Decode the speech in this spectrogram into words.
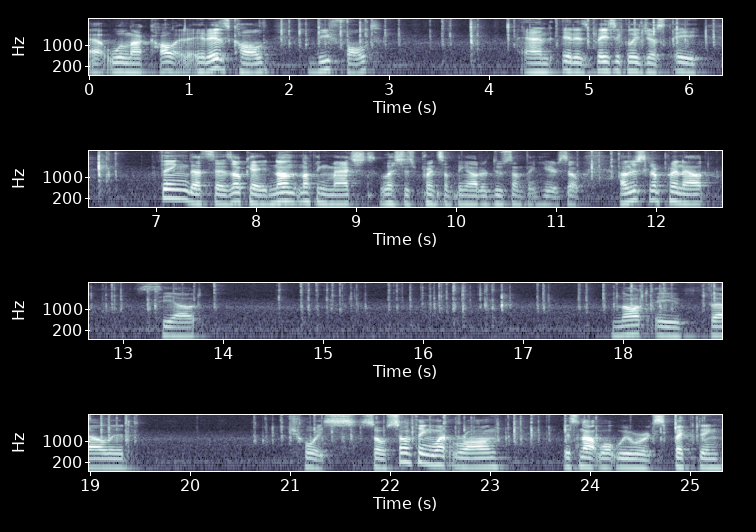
uh, we'll not call it it is called default and it is basically just a thing that says okay none, nothing matched let's just print something out or do something here so I'm just gonna print out cout not a valid choice. So something went wrong. It's not what we were expecting.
